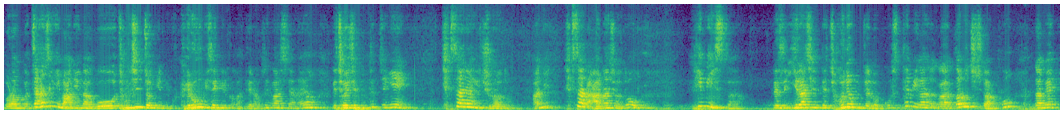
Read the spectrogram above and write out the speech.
뭐랄까 짜증이 많이 나고 정신적인 그 괴로움이 생길 것 같아라고 생각하시잖아요. 근데 저희 제품 특징이 식사량이 줄어도 아니 식사를 안 하셔도 힘이 있어요. 그래서 일하시는데 전혀 문제는 없고 스태미나가 떨어지지도 않고 그다음에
